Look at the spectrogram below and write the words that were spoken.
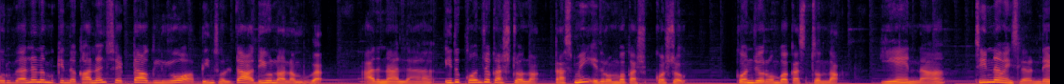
ஒரு வேளை நமக்கு இந்த கலர் செட் ஆகலையோ? அப்படின்னு சொல்லிட்டு அதையும் நான் நம்புவேன். அதனால இது கொஞ்சம் கஷ்டம் தான் ட்ரஸ்ட் மீ இது ரொம்ப கஷ் கஷ்டம் கொஞ்சம் ரொம்ப கஷ்டம்தான். ஏன்னா சின்ன வயசுல இருந்தே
